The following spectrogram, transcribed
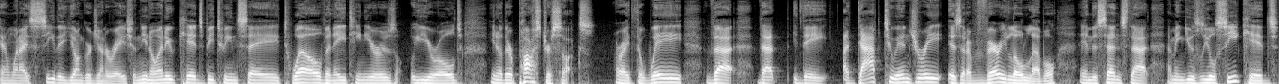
and when I see the younger generation, you know, any kids between say 12 and 18 years year olds, you know, their posture sucks. All right, the way that that they adapt to injury is at a very low level in the sense that I mean you'll you'll see kids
